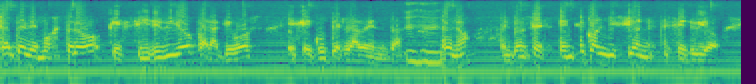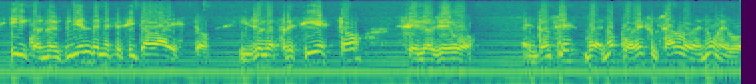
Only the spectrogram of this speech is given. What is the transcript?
ya te demostró que sirvió para que vos ejecutes la venta. Bueno, entonces, ¿en qué condiciones te sirvió? Y cuando el cliente necesitaba esto y yo le ofrecí esto, se lo llevó. Entonces, bueno, podés usarlo de nuevo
